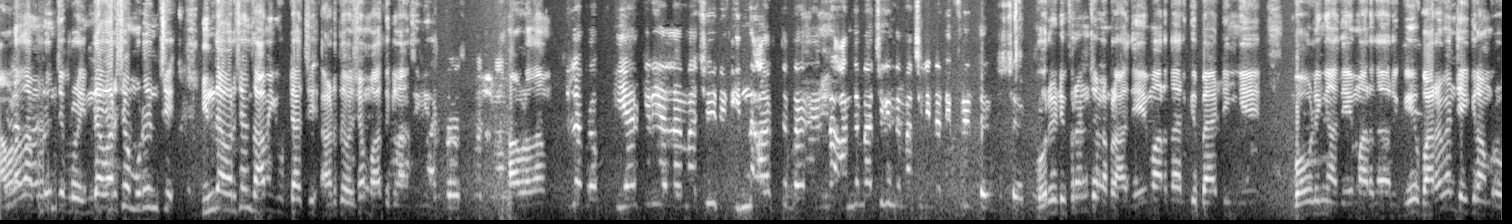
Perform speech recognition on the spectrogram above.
அவ்வளவுதான் முடிஞ்சு ப்ரோ இந்த வருஷம் முடிஞ்சு. இந்த வருஷம் சாமிக்கு விட்டாச்சு. அடுத்த வருஷம் பாத்துக்கலாம். சீக்கிரம் அவ்வளவுதான். இல்ல ப்ரோ ஏற்கனவே எல்லா மேட்சும் இந்த அடுத்த அந்த மேட்சுக்கு இந்த மேட்சுக்கு என்ன டிஃபரெண்ட் தெரிஞ்சிச்சு ஒரு டிஃபரன்ஸ் இல்லை ப்ரோ அதே மாதிரி தான் இருக்கு பேட்டிங்கு பவுலிங் அதே மாதிரி தான் இருக்கு. வரவன் ஜெயிக்கிறான் ப்ரோ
